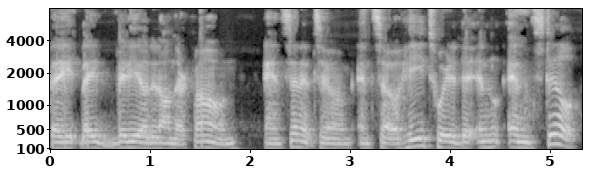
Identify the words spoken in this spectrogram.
they they videoed it on their phone and sent it to him, and so he tweeted it, and and still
